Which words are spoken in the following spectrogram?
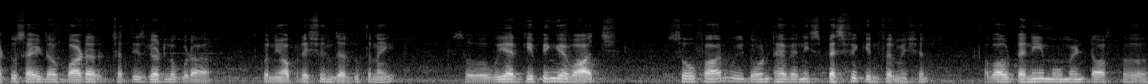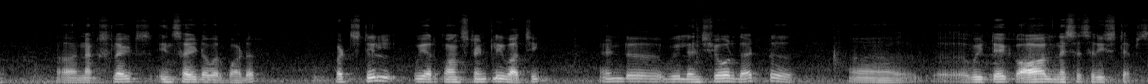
అటు సైడ్ ఆఫ్ బార్డర్ ఛత్తీస్గఢ్లో కూడా కొన్ని ఆపరేషన్ జరుగుతున్నాయి. So we're keeping a watch so far we don't have any specific information about any movement of Naxalites inside our border but still we're constantly watching and we'll ensure that we take all uh, steps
